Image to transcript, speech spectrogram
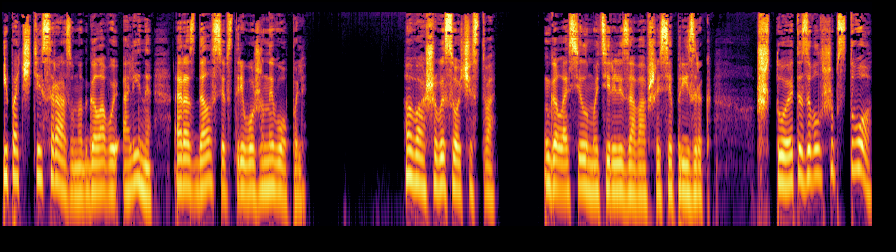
И почти сразу над головой Алины раздался встревоженный вопль. «Ваше высочество!» — голосил материализовавшийся призрак. «Что это за волшебство?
